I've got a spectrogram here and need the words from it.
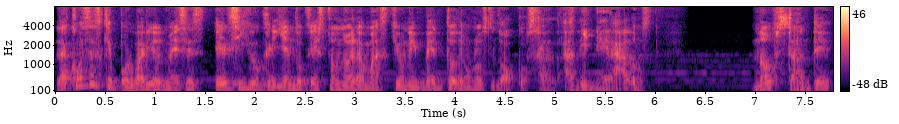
La cosa es que por varios meses él siguió creyendo que esto no era más que un invento de unos locos adinerados. No obstante,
